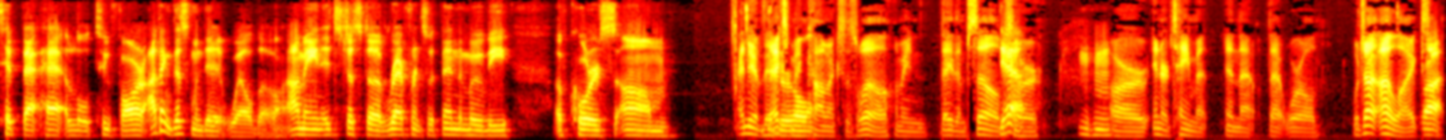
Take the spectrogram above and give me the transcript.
tip that hat a little too far. I think this one did it well though. I mean, it's just a reference within the movie, of course. Um, and you have the, the X Men comics as well. I mean, they themselves yeah. are mm-hmm. are entertainment in that that world, which I, I liked. Right.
